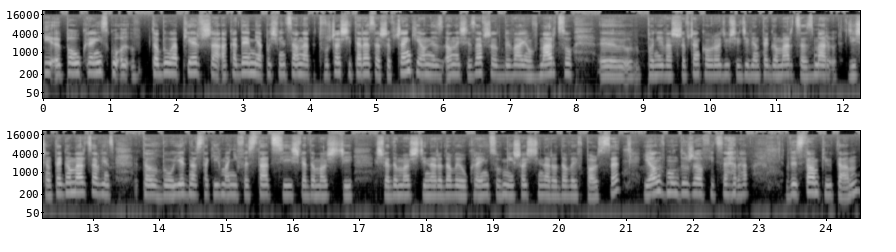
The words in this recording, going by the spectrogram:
i y, po ukraińsku to była pierwsza akademia poświęcona twórczości Tarasa Szewczenki. One, one się zawsze odbywają w marcu, y, ponieważ Szewczenko urodził się 9 marca, zmarł 10 marca, więc to była jedna z takich manifestacji świadomości, świadomości narodowej Ukraińców, mniejszości narodowej w Polsce. I on w mundurze oficera wystąpił tam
